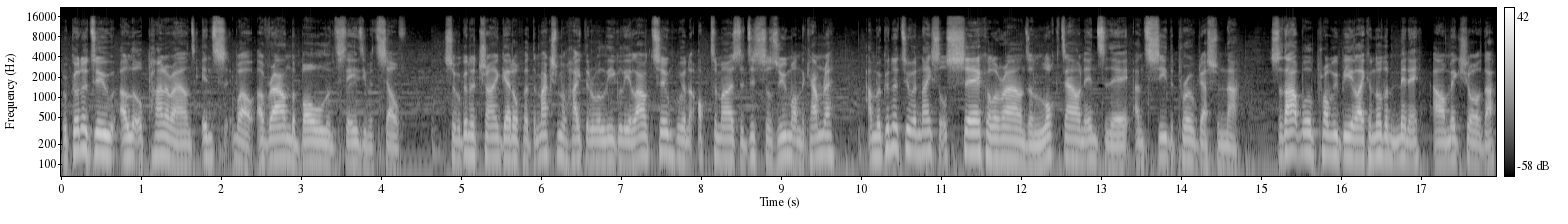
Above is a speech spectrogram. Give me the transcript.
we're going to do a little pan around, in, well, around the bowl of the stadium itself. So we're going to try and get up at the maximum height that we're legally allowed to. We're going to optimize the digital zoom on the camera and we're going to do a nice little circle around and look down into there and see the progress from that. So that will probably be like another minute. I'll make sure of that.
